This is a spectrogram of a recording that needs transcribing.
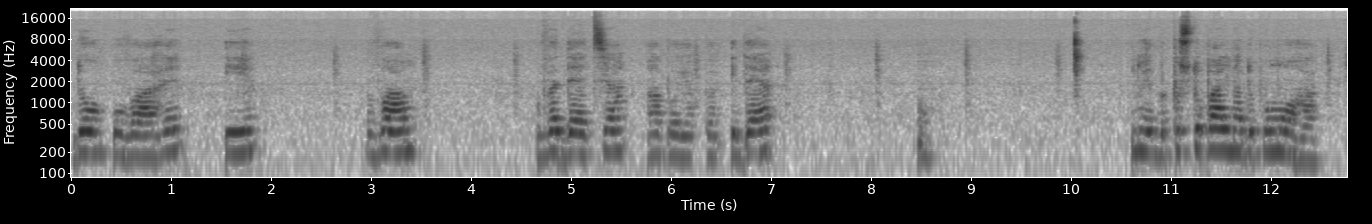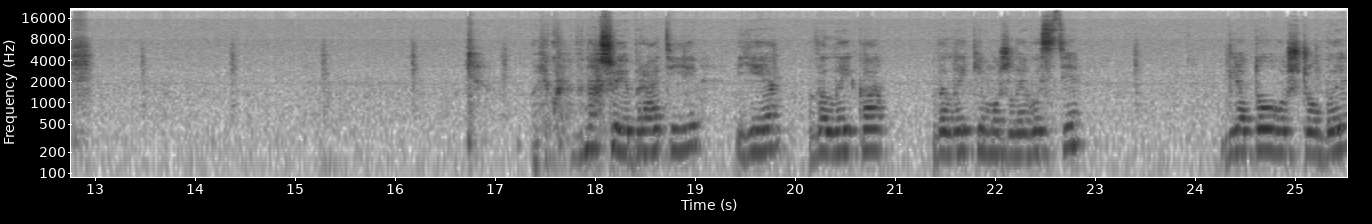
до уваги і вам ведеться або якби іде ну, якби поступальна допомога. В нашої братії є велика, великі можливості для того, щоби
